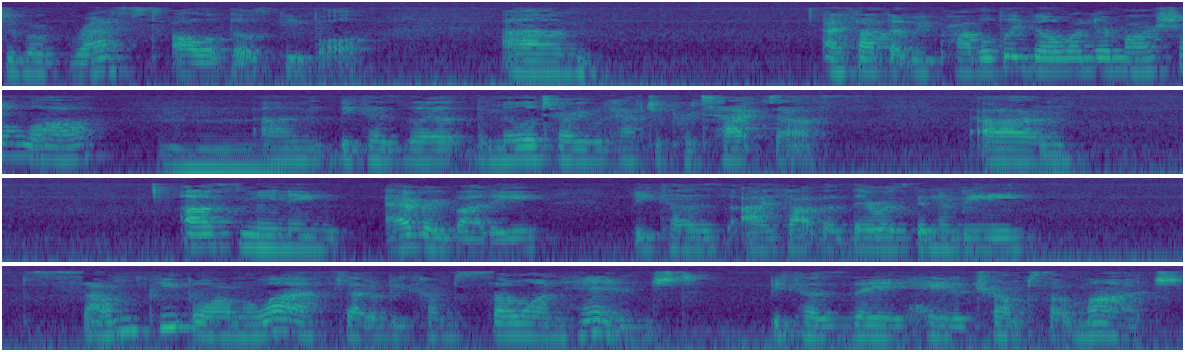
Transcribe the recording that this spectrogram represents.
to arrest all of those people. Um, I thought that we'd probably go under martial law um, because the the military would have to protect us. Um, us meaning everybody, because I thought that there was going to be some people on the left that would become so unhinged because they hated Trump so much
